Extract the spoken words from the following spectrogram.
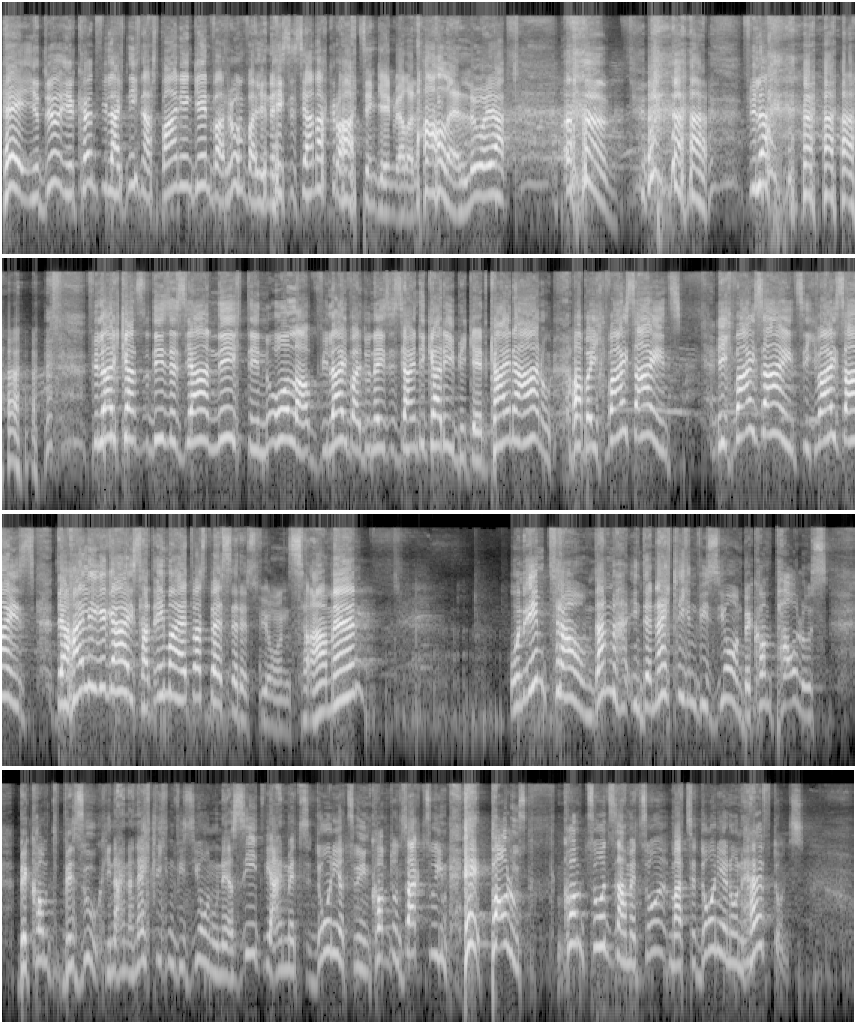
Hey, ihr, dürft, ihr könnt vielleicht nicht nach Spanien gehen. Warum? Weil ihr nächstes Jahr nach Kroatien gehen werdet. Halleluja. Vielleicht, vielleicht, kannst du dieses Jahr nicht in Urlaub, vielleicht weil du nächstes Jahr in die Karibik gehst, keine Ahnung. Aber ich weiß eins, ich weiß eins, ich weiß eins, der Heilige Geist hat immer etwas Besseres für uns. Amen. Und im Traum, dann in der nächtlichen Vision, bekommt Paulus bekommt Besuch in einer nächtlichen Vision und er sieht, wie ein Mazedonier zu ihm kommt und sagt zu ihm, hey Paulus, komm zu uns nach Mazedonien und helft uns.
